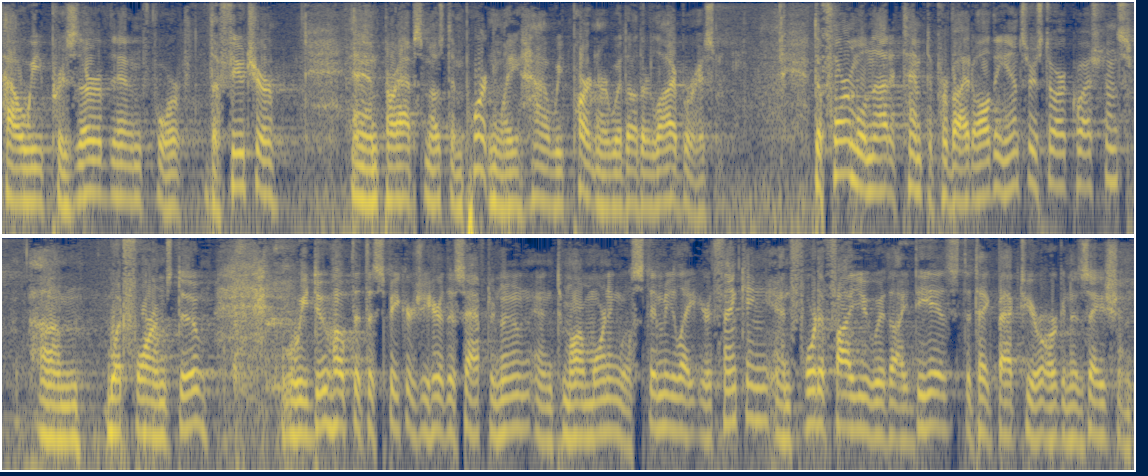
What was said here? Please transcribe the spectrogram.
how we preserve them for the future, and perhaps most importantly, how we partner with other libraries. The forum will not attempt to provide all the answers to our questions, um, what forums do. We do hope that the speakers you hear this afternoon and tomorrow morning will stimulate your thinking and fortify you with ideas to take back to your organization.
